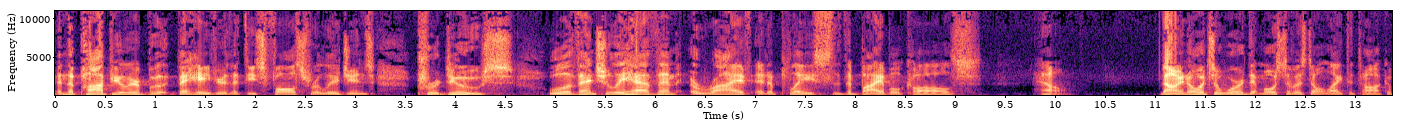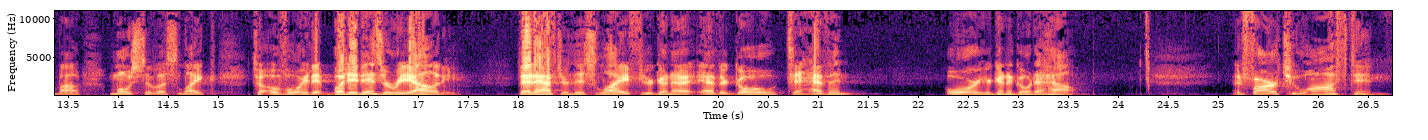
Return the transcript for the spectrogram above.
And the popular behavior that these false religions produce will eventually have them arrive at a place that the Bible calls hell. Now, I know it's a word that most of us don't like to talk about. Most of us like to avoid it, but it is a reality that after this life, you're going to either go to heaven or you're going to go to hell. And far too often,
